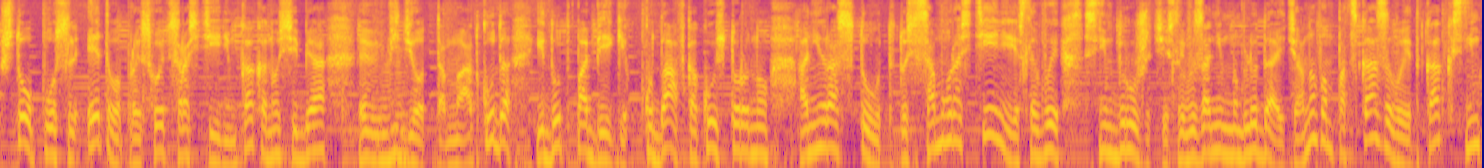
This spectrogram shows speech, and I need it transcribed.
что после этого происходит с растением, как оно себя э, ведет, там, откуда идут побеги, куда, в какую сторону они растут. То есть само растение, если вы с ним дружите, если вы за ним наблюдаете, оно вам подсказывает, как с ним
